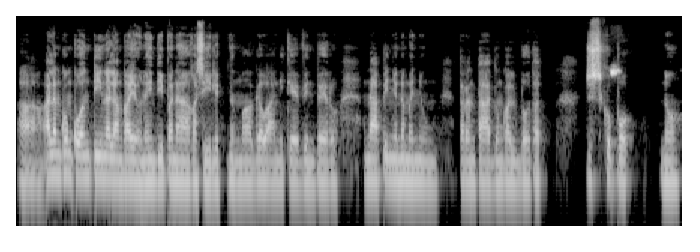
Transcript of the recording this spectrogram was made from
ah, alam kong konti na lang kayo na hindi pa nakakasilip ng mga gawa ni Kevin pero hanapin nyo naman yung tarantadong kalbot at Diyos ko po, no?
